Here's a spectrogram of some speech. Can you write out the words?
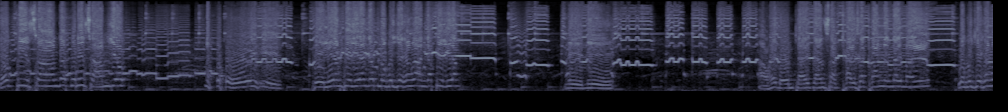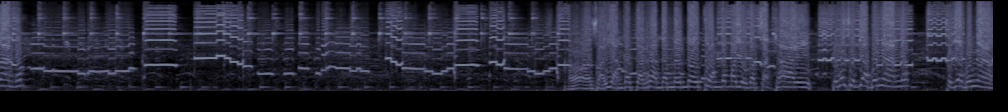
ยกที่สองครับคนที่สามยกโอ้โหพี่เลี้ยงพี่เลี้ยงครับลงไปเจอข้างล่างครับพี่เลี้ยงนี่นี่เอาให้โดนใจอาจารย์ศักชัยสักครั้งหนึ่งได้ไหมลงไปเชียร์ข้างล่างครับ ขอสายอย่างครับจากราชดำเนินโดยตรงก็มาอยู่กับศักชัยถือว่าสุดยอดผลงานครับ สุดยอดผลงาน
